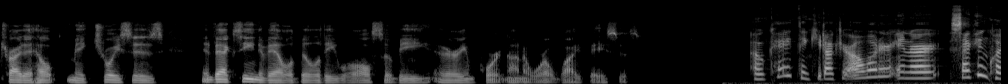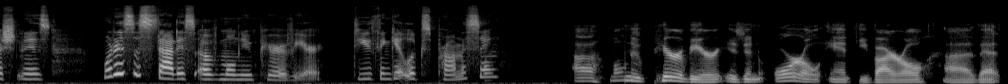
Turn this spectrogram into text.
try to help make choices and vaccine availability will also be very important on a worldwide basis. Okay, thank you, Dr. Auwaerter. And our second question is, what is the status of molnupiravir? Do you think it looks promising? Uh, molnupiravir is an oral antiviral uh, that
